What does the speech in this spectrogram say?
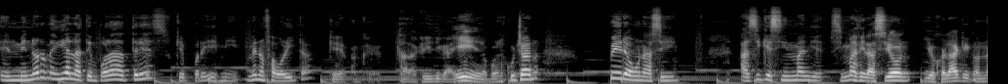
en menor medida la temporada 3, que por ahí es mi menos favorita, que aunque está la crítica ahí, lo pueden escuchar, pero aún así Así que sin más, dilación, y ojalá que con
